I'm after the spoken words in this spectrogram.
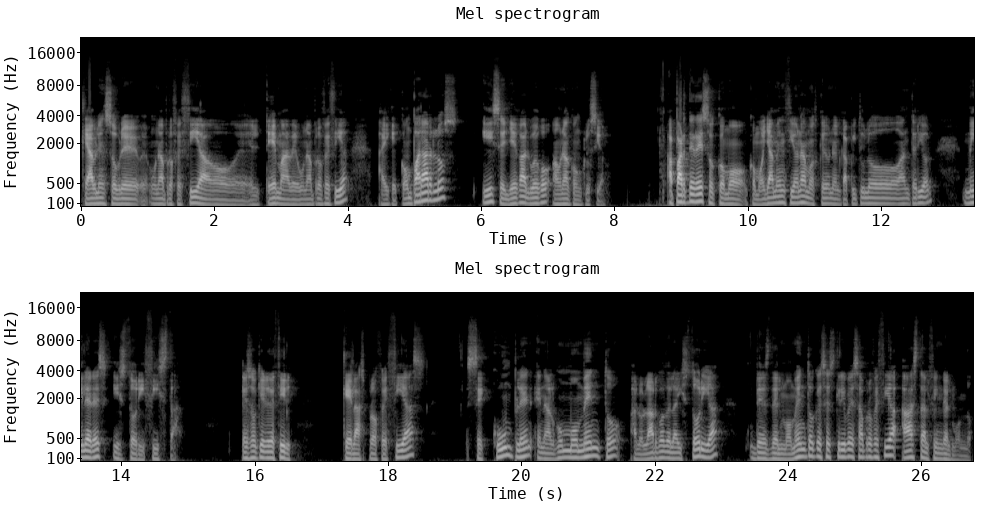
que hablen sobre una profecía o el tema de una profecía, hay que compararlos y se llega luego a una conclusión. Aparte de eso, como, como ya mencionamos creo en el capítulo anterior, Miller es historicista. Eso quiere decir que las profecías se cumplen en algún momento a lo largo de la historia, desde el momento que se escribe esa profecía hasta el fin del mundo.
